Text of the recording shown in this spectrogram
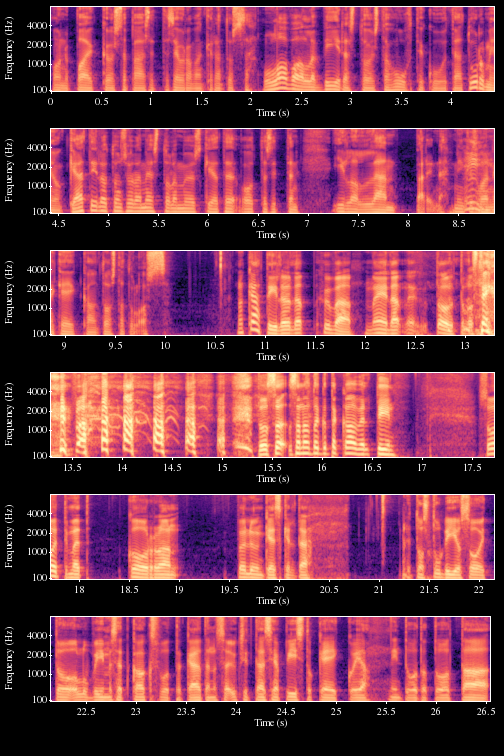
on paikka, jossa pääsette seuraavan kerran tuossa lavalle 15. huhtikuuta. Ja Turmion kätilöt on siellä mestolla myöskin ja te olette sitten illan lämpärinä. Minkä mm. sellainen keikka on tuosta tulossa? No kätilöillä hyvä. Meillä toivottavasti hyvä. Tuossa sanotaanko, että kaiveltiin soittimet kouraan pölyn keskeltä nyt on studiosoittoa ollut viimeiset kaksi vuotta käytännössä yksittäisiä pistokeikkoja, niin tuota, tuota,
